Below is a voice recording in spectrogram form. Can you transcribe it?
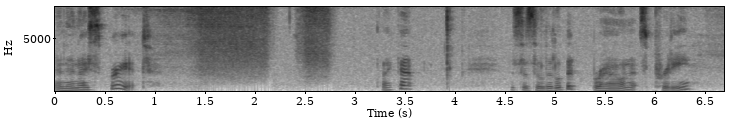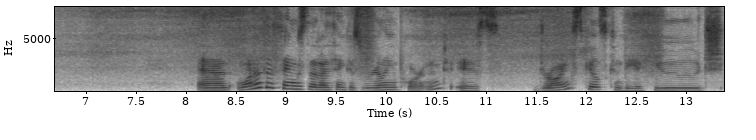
and then I spray it like that. This is a little bit brown, it's pretty. And one of the things that I think is really important is drawing skills can be a huge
